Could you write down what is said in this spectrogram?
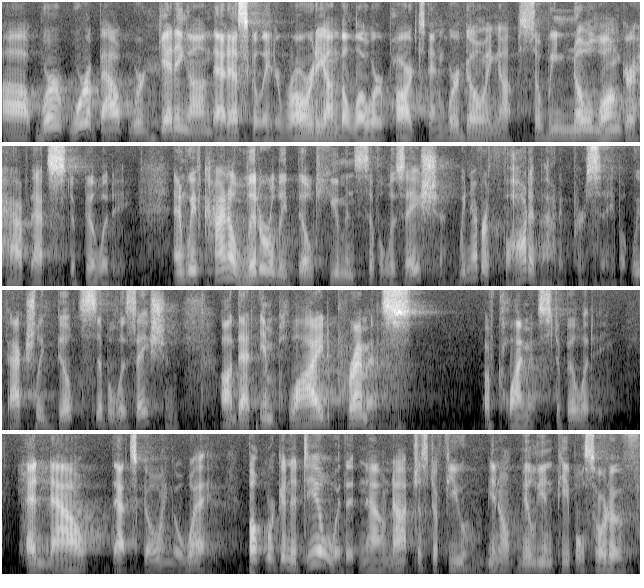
uh, we're, we're about, we're getting on that escalator. We're already on the lower parts, and we're going up. So we no longer have that stability. And we've kind of literally built human civilization. We never thought about it per se, but we've actually built civilization on that implied premise of climate stability. And now that's going away. But we're going to deal with it now, not just a few you know, million people sort of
